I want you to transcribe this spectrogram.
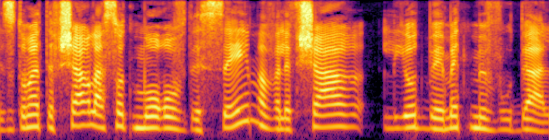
זאת אומרת, אפשר לעשות more of the same, אבל אפשר להיות באמת מבודל.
